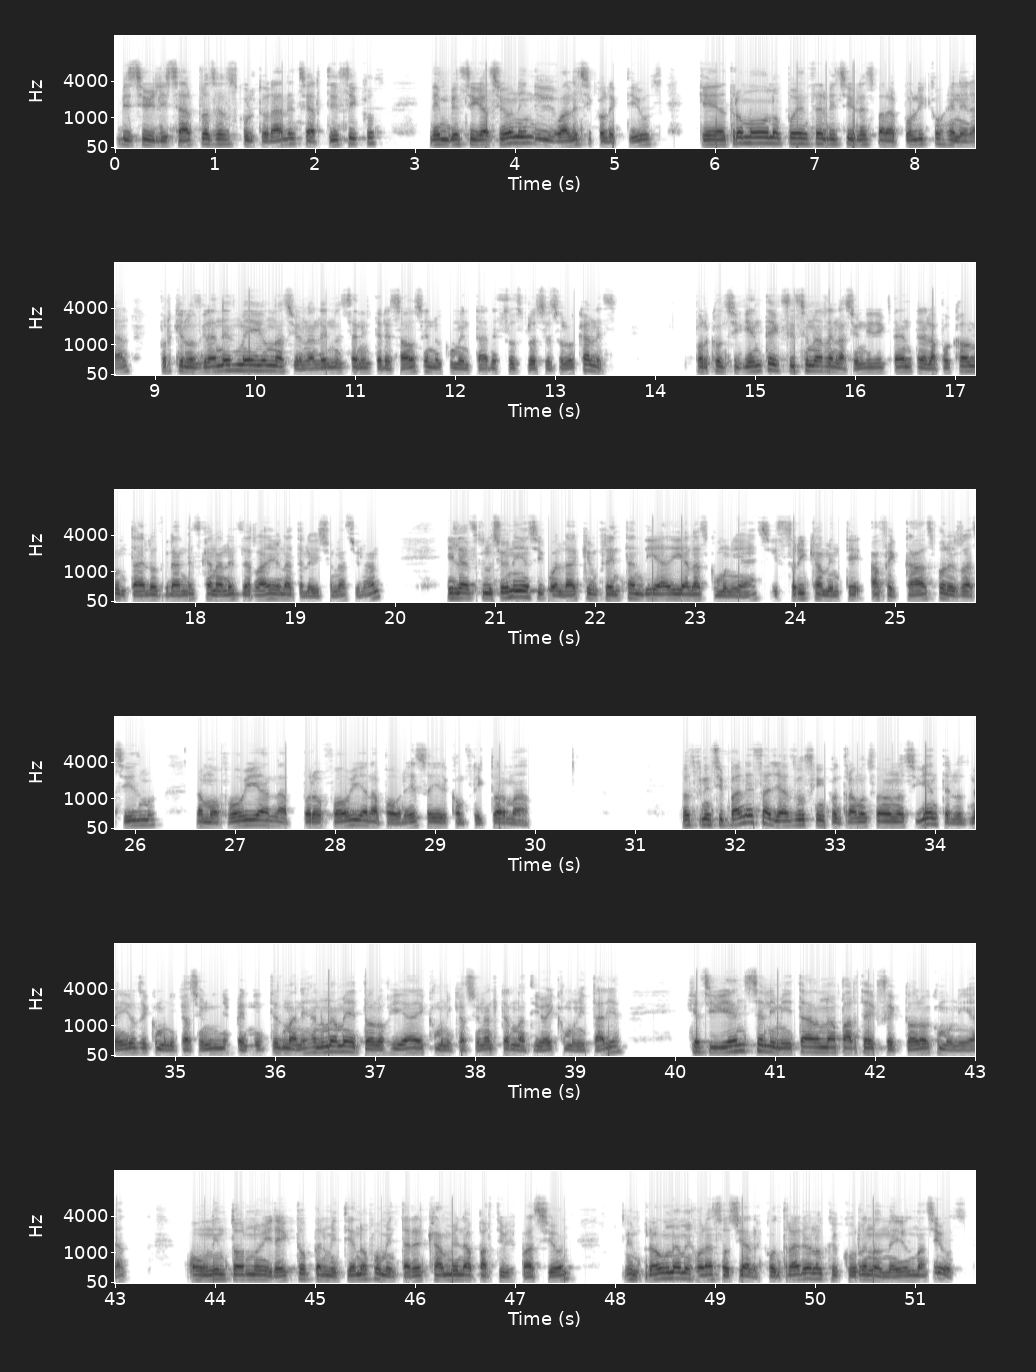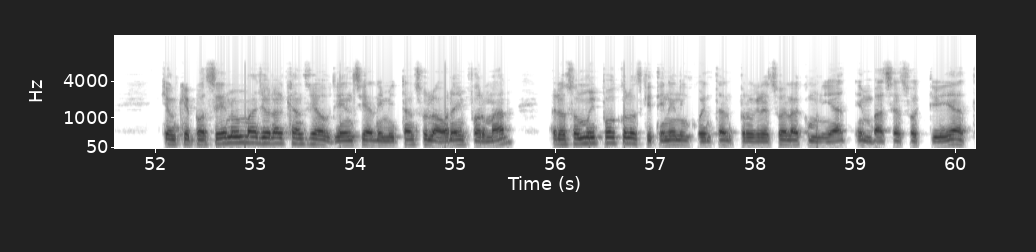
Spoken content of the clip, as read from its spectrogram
visibilizar procesos culturales y artísticos de investigación individuales y colectivos que de otro modo no pueden ser visibles para el público general porque los grandes medios nacionales no están interesados en documentar estos procesos locales. Por consiguiente, existe una relación directa entre la poca voluntad de los grandes canales de radio en la televisión nacional y la exclusión y desigualdad que enfrentan día a día las comunidades históricamente afectadas por el racismo, la homofobia, la profobia, la pobreza y el conflicto armado. Los principales hallazgos que encontramos fueron los siguientes. Los medios de comunicación independientes manejan una metodología de comunicación alternativa y comunitaria que si bien se limita a una parte del sector o comunidad o un entorno directo, permitiendo fomentar el cambio y la participación en pro de una mejora social, contrario a lo que ocurre en los medios masivos, que aunque poseen un mayor alcance de audiencia, limitan su labor a informar, pero son muy pocos los que tienen en cuenta el progreso de la comunidad en base a su actividad.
